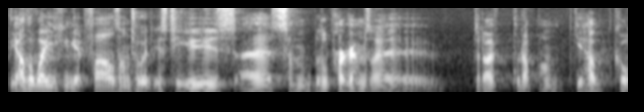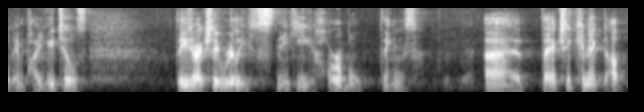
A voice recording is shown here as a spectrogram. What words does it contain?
the other way you can get files onto it is to use uh, some little programs uh, that I've put up on GitHub called mpy-utils. These are actually really sneaky, horrible things. Uh, they actually connect up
